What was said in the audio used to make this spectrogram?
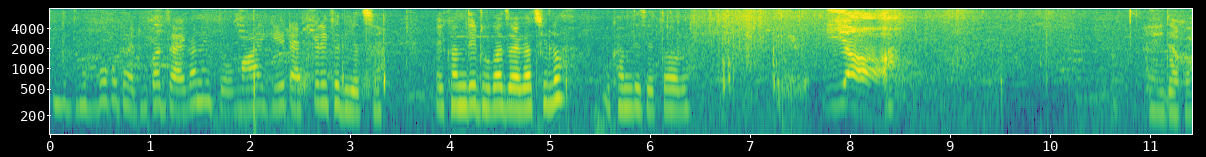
কিন্তু ঢুকবো কোথায়? ঢোকার জায়গা নেই তো। মা গেট আটকে রেখে দিয়েছে। এখান দিয়ে ঢোকার জায়গা ছিল, এখান দিয়ে যেতে হবে। এই দেখো।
